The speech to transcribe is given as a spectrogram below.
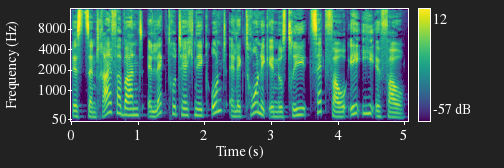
des Zentralverband Elektrotechnik und Elektronikindustrie ZVEI e.V.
